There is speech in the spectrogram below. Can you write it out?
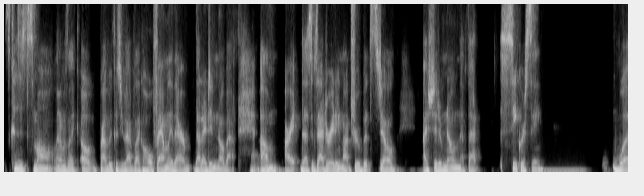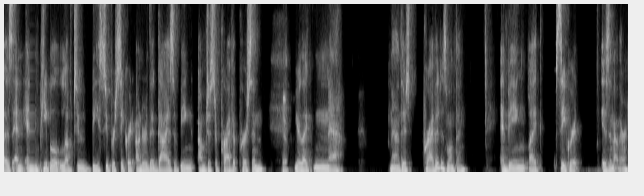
it's because it's small. And I was like, oh, probably because you have like a whole family there that I didn't know about. Um, all right, that's exaggerating, not true, but still, I should have known that that secrecy was and and people love to be super secret under the guise of being I'm just a private person. Yeah. You're like, nah, nah, there's private is one thing, and being like secret is another.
